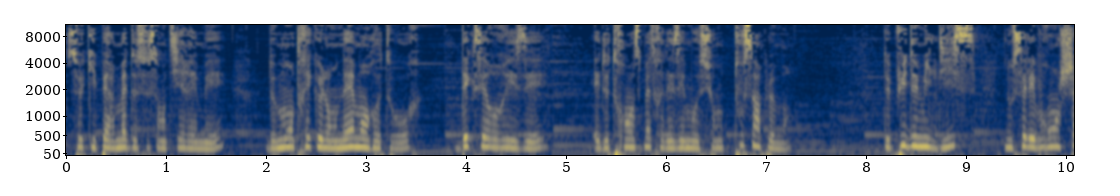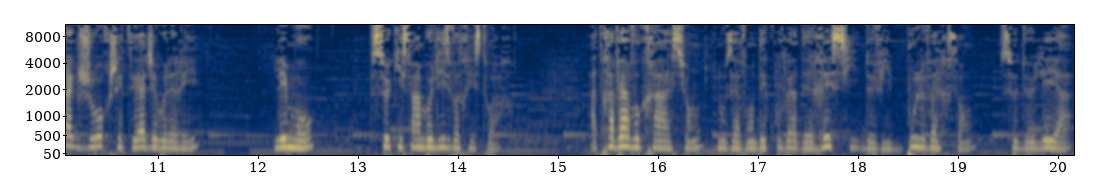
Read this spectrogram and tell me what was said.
Ceux qui permettent de se sentir aimé, de montrer que l'on aime en retour, d'extérioriser et de transmettre des émotions tout simplement. Depuis 2010, nous célébrons chaque jour chez Théa Jewelry les mots, ceux qui symbolisent votre histoire. À travers vos créations, nous avons découvert des récits de vie bouleversants, ceux de Léa,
